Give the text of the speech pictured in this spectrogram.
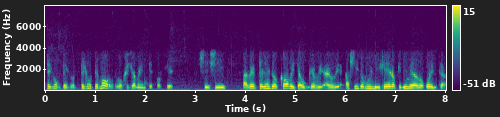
tengo, tengo, tengo temor, lógicamente, porque sí, sí, haber tenido COVID, aunque ha sido muy ligero, que ni me he dado cuenta,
